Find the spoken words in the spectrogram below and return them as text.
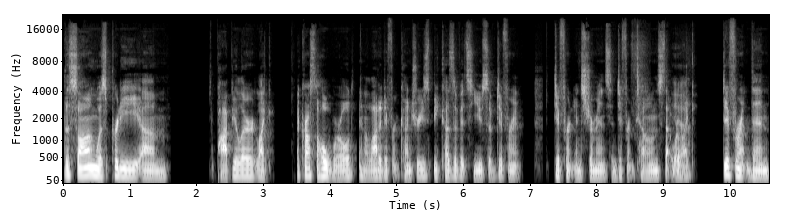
the song was pretty um, popular like across the whole world in a lot of different countries because of its use of different different instruments and different tones that were Yeah. like different than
